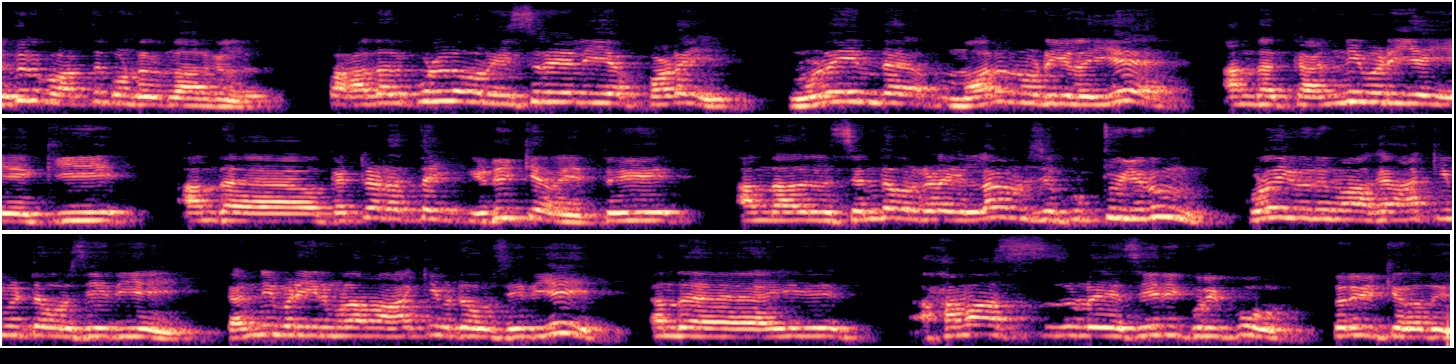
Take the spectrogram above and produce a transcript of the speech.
எதிர்பார்த்து கொண்டிருந்தார்கள். அதற்குள்ள ஒரு இஸ்ரேலிய படை நுழைந்த மறுநொடியிலேயே அந்த கன்னிவெடியை இயக்கி அந்த கட்டடத்தை இடிக்க வைத்து அந்த அதில் சென்றவர்களை எல்லாம் குற்றுயிரும் குலையுருமாக ஆக்கிவிட்ட ஒரு செய்தியை கன்னிவெடியின் மூலமாக ஆக்கிவிட்ட ஒரு செய்தியை அந்த ஹமாஸுடைய செய்தி குறிப்பு தெரிவிக்கிறது.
